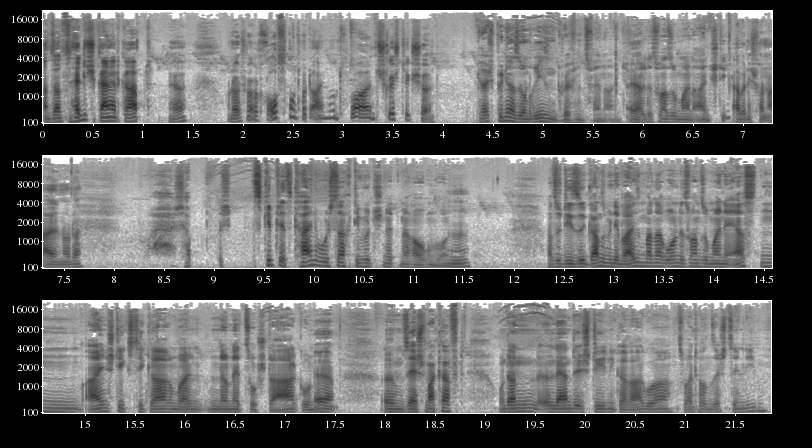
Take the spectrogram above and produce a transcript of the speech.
Ansonsten hätte ich gar nicht gehabt. Ja. Und da ich mal rausgeholt heute einen und es war eigentlich richtig schön. Ja, ich bin ja so ein riesen Griffins-Fan eigentlich. Ja. Weil das war so mein Einstieg. Aber nicht von allen, oder? Ich hab, ich, es gibt jetzt keine, wo ich sage, die würde ich nicht mehr rauchen wollen. Also diese ganze mit den weißen Banderolen, das waren so meine ersten Einstiegszigarren, weil noch nicht so stark und Ja. ähm, sehr schmackhaft. Und dann äh, lernte ich die Nicaragua 2016 lieben.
